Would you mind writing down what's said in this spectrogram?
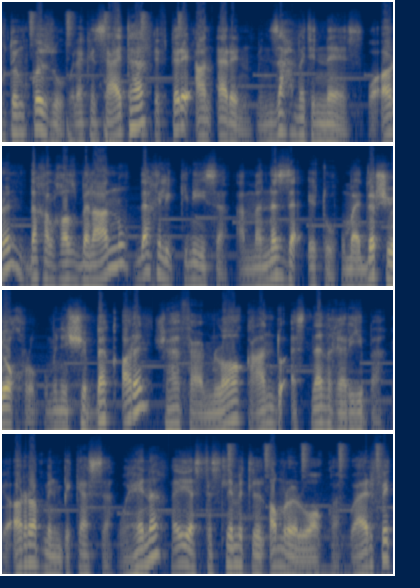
وتنقذه ولكن ساعتها تفترق عن أرن من زحمة الناس. وأرن دخل غصب عنه داخل الكنيسة أما الناس زقته وما قدرش يخرج. ومن الشباك أرن شاف عملاق عنده أسنان غريبة بيقرب من بكاسه وهنا هي استسلمت للأمر الواقع وعرفت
